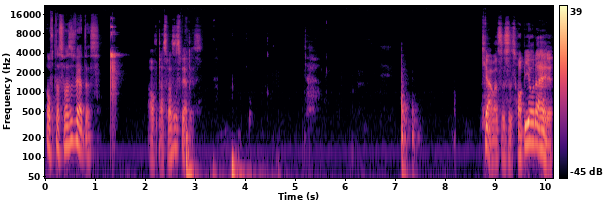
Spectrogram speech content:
Auf das, was es wert ist. Auf das, was es wert ist. Tja, was ist es? Hobby oder Hell?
